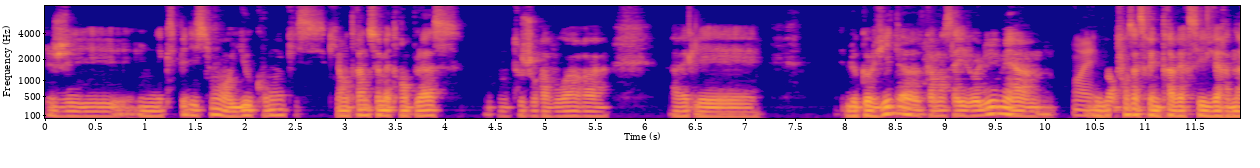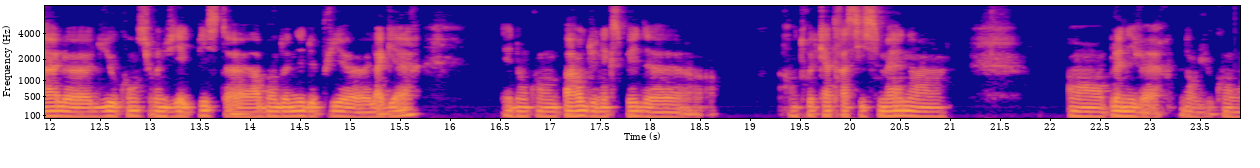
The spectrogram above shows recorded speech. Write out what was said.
j'ai une expédition au Yukon qui, qui, est en train de se mettre en place. Toujours à voir euh, avec les le Covid, comment ça évolue, mais euh, ouais. dans le fond, ça serait une traversée hivernale euh, du Yukon sur une vieille piste abandonnée depuis la guerre. Et donc, on parle d'une expé de entre 4 à 6 semaines euh, en plein hiver, donc du coup,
